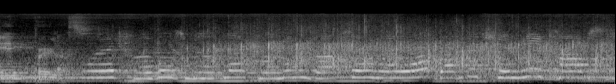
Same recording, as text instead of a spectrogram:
A. Perlas. Where troubles melt like running drops away above the chimney tops.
